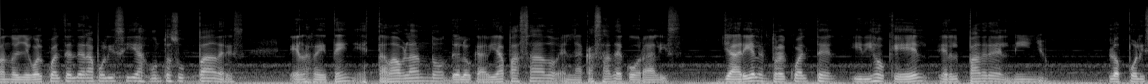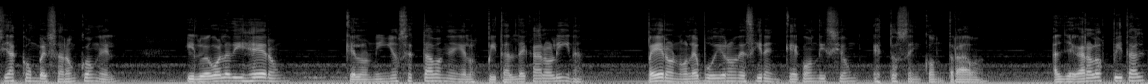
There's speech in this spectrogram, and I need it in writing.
Cuando llegó al cuartel de la policía junto a sus padres, el retén estaba hablando de lo que había pasado en la casa de Coralis. Yariel entró al cuartel y dijo que él era el padre del niño. Los policías conversaron con él y luego le dijeron que los niños estaban en el hospital de Carolina, pero no le pudieron decir en qué condición estos se encontraban. Al llegar al hospital,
